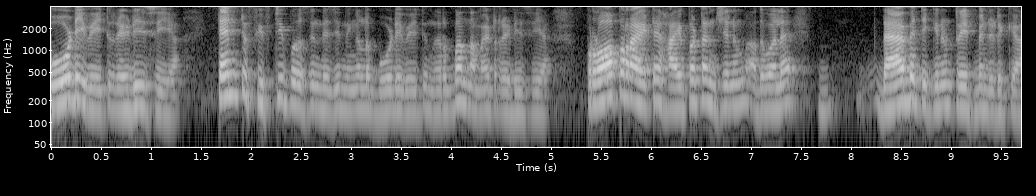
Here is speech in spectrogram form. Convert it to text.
ബോഡി വെയിറ്റ് റെഡ്യൂസ് ചെയ്യുക. ടെൻ ടു ഫിഫ്റ്റി പെർസെന്റേജ് നിങ്ങളുടെ ബോഡി വെയിറ്റ് നിർബന്ധമായിട്ട് റെഡ്യൂസ് ചെയ്യുക. പ്രോപ്പറായിട്ട് ഹൈപ്പർ ടെൻഷനും അതുപോലെ ഡയബറ്റിക്കിനും ട്രീറ്റ്മെന്റ് എടുക്കുക.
